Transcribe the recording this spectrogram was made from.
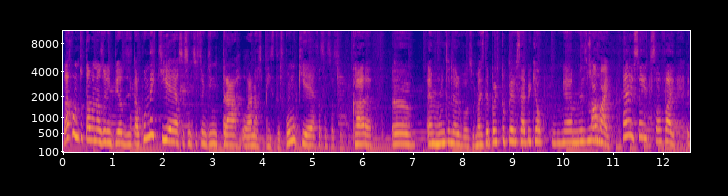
Lá quando tu tava nas Olimpíadas e tal, como é que é essa sensação de entrar lá nas pistas? Como que é essa sensação? Cara, ah, é muito nervoso, mas depois tu percebe que é, o- é a mesma. Só vai. É isso aí, só vai. E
